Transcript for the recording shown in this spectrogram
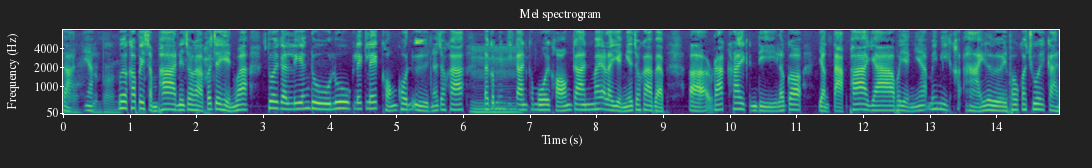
ศาสตร์เนี่ยเมื่อเข้าไปสัมภาษณ์เนี่ยเจ้าค่ะก็จะเห็นว่าช่วยกันเลี้ยงดูลูกเล็ก ๆ ของคนอื่นนะเจ้าค่ะแล้วก็ไม่มีการขโมยของกันไม่อะไรอย่างเงี้ยเจ้าค่ะแบบรักใคร่กันดี แล้วก็อย่างตากผ้ายาวไปอย่างเงี้ยไม่มีหายเลย เพราะก็ช่วยกัน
